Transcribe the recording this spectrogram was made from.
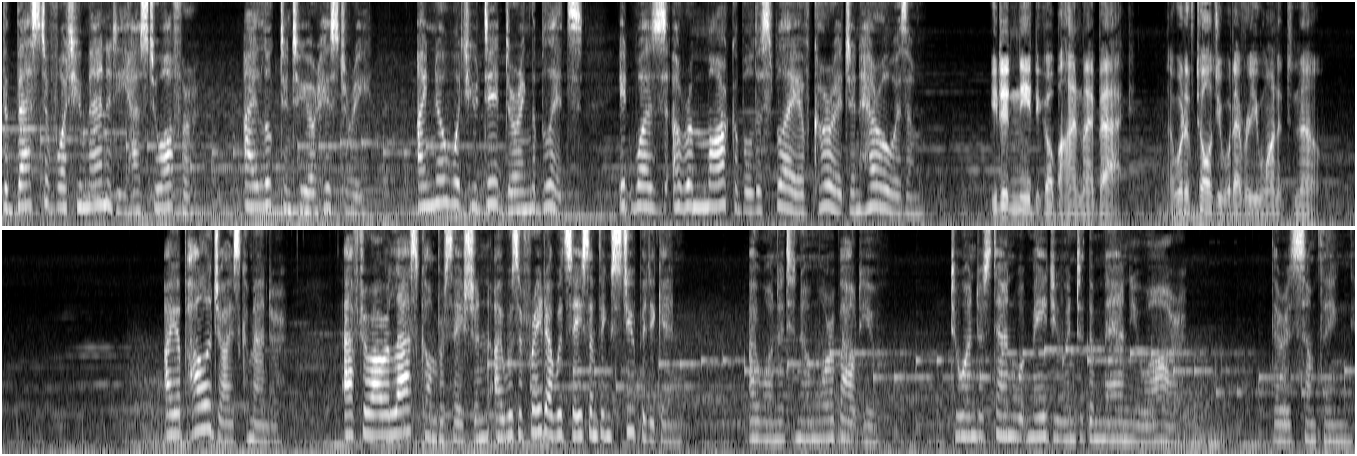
The best of what humanity has to offer. I looked into your history. I know what you did during the Blitz. It was a remarkable display of courage and heroism. You didn't need to go behind my back. I would have told you whatever you wanted to know. I apologize, Commander. After our last conversation, I was afraid I would say something stupid again. I wanted to know more about you. To understand what made you into the man you are. There is something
